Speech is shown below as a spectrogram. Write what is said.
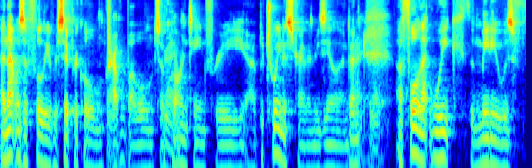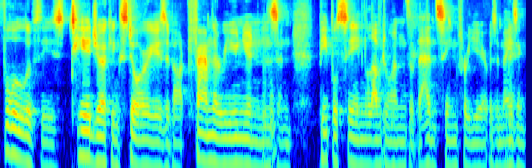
and that was a fully reciprocal travel bubble, so Right. quarantine free uh, between Australia and New Zealand. And Right, right. uh, for that week, the media was full of these tear jerking stories about family reunions Mm-hmm. and people seeing loved ones that they hadn't seen for a year. It was amazing.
